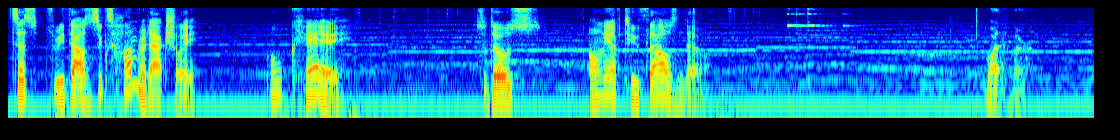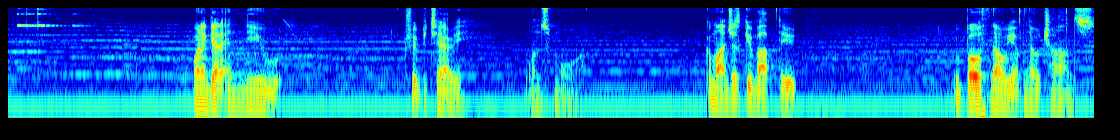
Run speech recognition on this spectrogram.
It says 3,600 actually. Okay. So those I only have 2,000 though. Whatever. Wanna get a new tributary once more. Come on, just give up, dude. We both know we have no chance.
